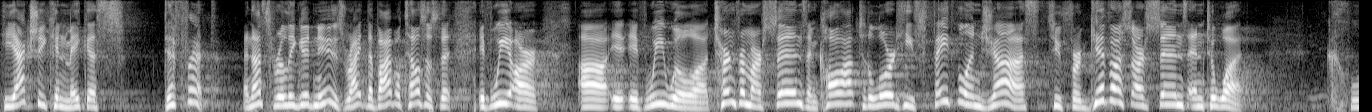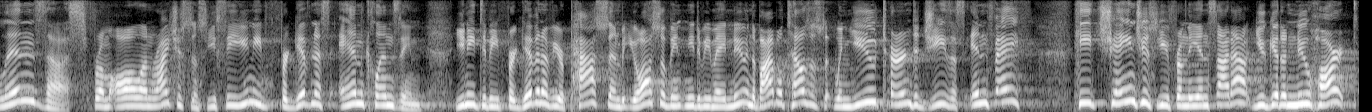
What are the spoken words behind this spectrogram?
he actually can make us different. And that's really good news, right? The Bible tells us that if we are, uh, if we will uh, turn from our sins and call out to the Lord, He's faithful and just to forgive us our sins and to what? Cleanse us from all unrighteousness. You see, you need forgiveness and cleansing. You need to be forgiven of your past sin, but you also be, need to be made new. And the Bible tells us that when you turn to Jesus in faith, He changes you from the inside out. You get a new heart.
